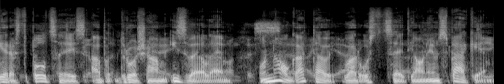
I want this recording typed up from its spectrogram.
ierasti pulcējas ap drošām izvēlēm un nav gatavi var uzticēt jauniem spēkiem.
